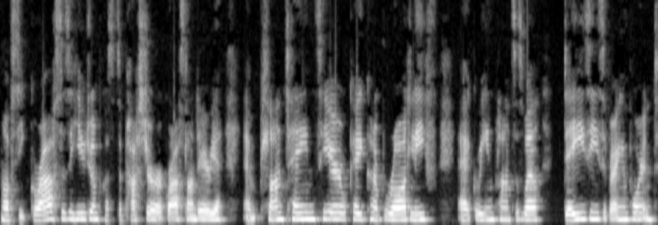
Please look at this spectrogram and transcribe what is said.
obviously grass is a huge one because it's a pasture or grassland area, and plantains here, okay, kind of broadleaf uh, green plants as well. Daisies are very important.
